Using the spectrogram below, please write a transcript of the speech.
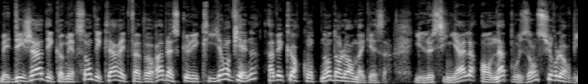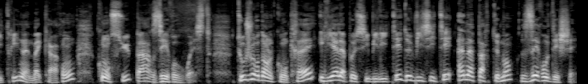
Mais déjà, des commerçants déclarent être favorables à ce que les clients viennent avec leurs contenants dans leur magasin. Ils le signalent en apposant sur leur vitrine un macaron conçu par Zero West. Toujours dans le concret, il y a la possibilité de visiter un appartement zéro déchet.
